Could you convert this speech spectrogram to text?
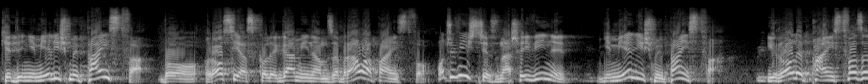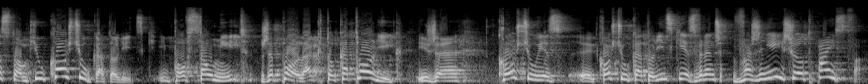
kiedy nie mieliśmy państwa, bo Rosja z kolegami nam zabrała państwo, oczywiście z naszej winy nie mieliśmy państwa. I rolę państwa zastąpił Kościół katolicki. I powstał mit, że Polak to katolik i że Kościół, jest, Kościół katolicki jest wręcz ważniejszy od państwa.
